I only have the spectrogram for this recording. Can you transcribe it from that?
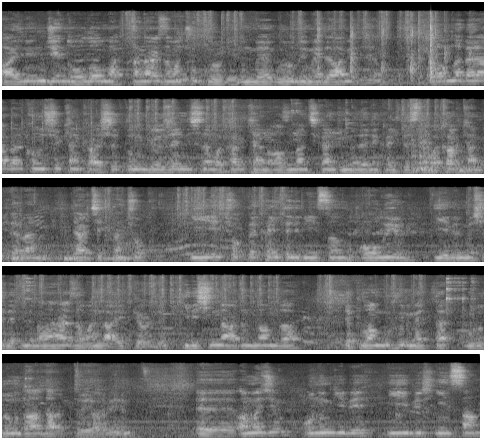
Aylin Ünce'nin oğlu olmaktan her zaman çok gurur duydum ve gurur duymaya devam edeceğim. Babamla beraber konuşurken karşılıklı onun gözlerinin içine bakarken, ağzından çıkan cümlelerin kalitesine bakarken bile ben gerçekten çok iyi, çok da kaliteli bir insanın oğluyum diyebilme şerefini bana her zaman layık gördü. Gidişinin ardından da yapılan bu hürmetler gururumu daha da arttırıyor benim. Ee, amacım onun gibi iyi bir insan,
